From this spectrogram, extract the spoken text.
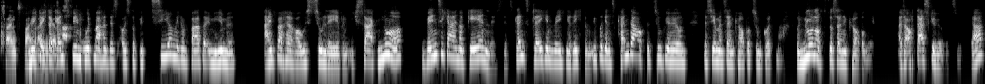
Psalm 32, ich möchte euch da ganz 8. viel Mut machen, das aus der Beziehung mit dem Vater im Himmel einfach herauszuleben. Ich sage nur, wenn sich einer gehen lässt, jetzt ganz gleich in welche Richtung, übrigens kann da auch dazugehören, dass jemand seinen Körper zum Gott macht und nur noch für seinen Körper lebt. Also auch das gehört dazu, ja.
